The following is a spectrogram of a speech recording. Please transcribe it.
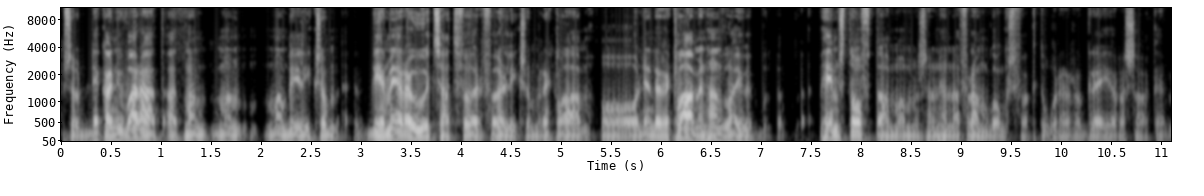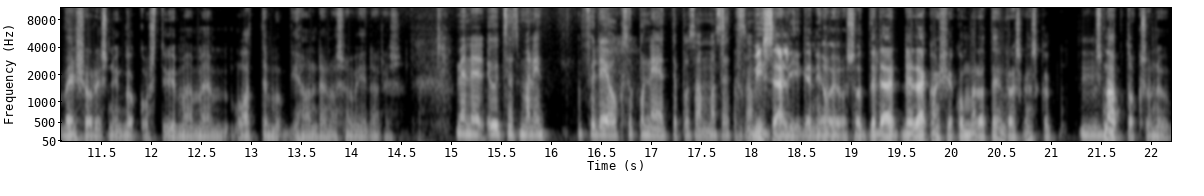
Så det kan ju vara att, att man, man, man blir, liksom, blir mera utsatt för, för liksom reklam och, och den där reklamen handlar ju hemskt ofta om sådana framgångsfaktorer och grejer och saker. Människor i snygga kostymer med en lattemugg i handen och så vidare. Men utsätts man inte för det också på nätet på samma sätt? Som... Visserligen, jo, jo, så det där, det där kanske kommer att ändras ganska mm. snabbt också nu.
